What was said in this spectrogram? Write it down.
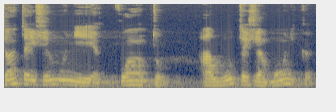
tanto a hegemonia quanto a luta hegemônica,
